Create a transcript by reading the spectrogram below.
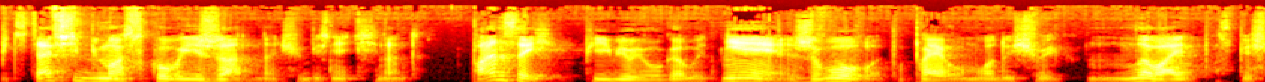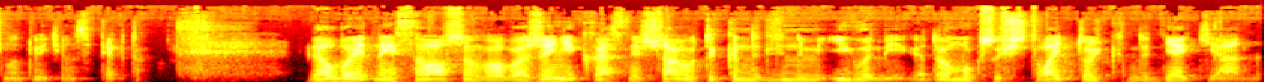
Представь себе москвоежа, начал объяснять лейтенант. Панцирь? перебил его говорит. Не, живого, поправил молодой человек. Ну, давай, поспешно ответил инспектор. Галбайт нарисовал в своем воображении красный шар, утыканный длинными иглами, который мог существовать только на дне океана.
